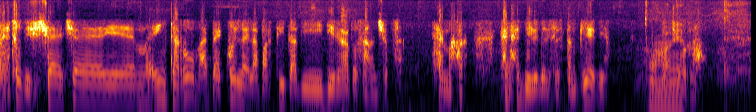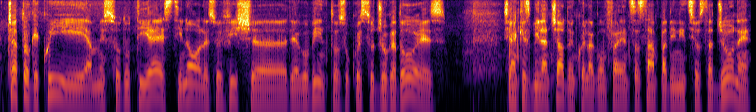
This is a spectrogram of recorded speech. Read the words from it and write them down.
Eh, tu dici c'è, c'è eh, Inter-Roma, e beh, quella è la partita di, di Renato Sanchez, eh, ma eh, devi vedere se sta in piedi. Oh, Certo che qui ha messo tutti i resti, no? le sue fish di eh, Agopinto su questo giocatore, si è anche sbilanciato in quella conferenza stampa di inizio stagione.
